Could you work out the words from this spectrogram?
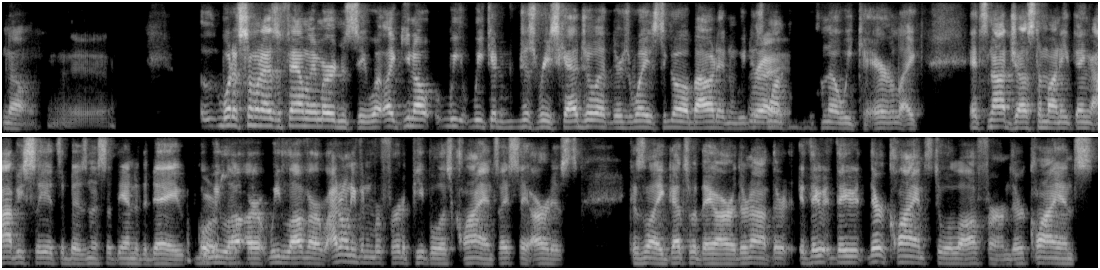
no. Yeah. what if someone has a family emergency? What like you know we we could just reschedule it. There's ways to go about it and we just right. want people to know we care. Like it's not just a money thing. Obviously it's a business at the end of the day. Of but we love our we love our i don't even refer to people as clients. I say artists because like that's what they are. They're not they're if they they they're clients to a law firm. They're clients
